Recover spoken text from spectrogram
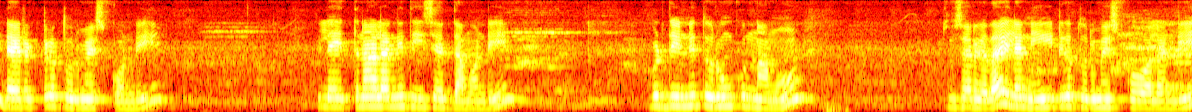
డైరెక్ట్గా తురిమేసుకోండి. ఇలా ఇత్తనాలన్నీ తీసేద్దామండి. ఇప్పుడు దీన్ని తురుముకున్నాము. చూసారు కదా ఇలా నీట్గా తురిమేసుకోవాలండి.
